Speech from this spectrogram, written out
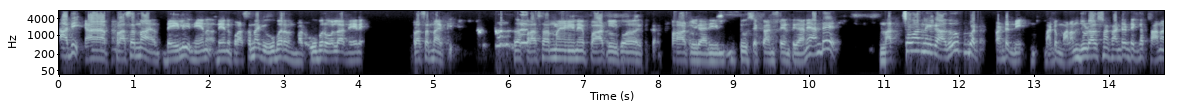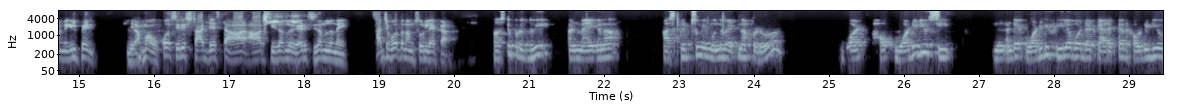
అది ఆ, ప్రసన్న డైలీ నేను నేను ప్రసన్నకి ఊబర్ అనమాట ఊబర్ ఓలా నేనే ప్రసన్నకి. ప్రసన్న అయిన పాటలు పాటలు కానీ చూసే కంటెంట్ కానీ అంటే నచ్చవని కాదు బట్ అంటే అంటే మనం చూడాల్సిన కంటెంట్ ఇంకా చాలా మిగిలిపోయింది. మీరమ్మ ఒక్కో సిరీస్ స్టార్ట్ చేస్తే ఆ- ఆరు సీజన్లు ఏడు సీజన్లు ఉన్నాయి. చచ్చిపోతున్నాం చూడలేక. ఫస్ట్ పృథ్వీ అండ్ మేఘన ఆ స్క్రిప్ట్స్ మీ ముందు పెట్టినప్పుడు what what did you see అంటే what did you feel about that character how did you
